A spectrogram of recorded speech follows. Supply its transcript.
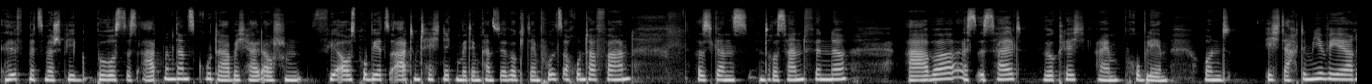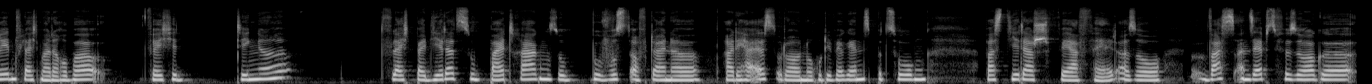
hilft mir zum Beispiel bewusstes Atmen ganz gut. Da habe ich halt auch schon viel ausprobiert, so Atemtechniken, mit dem kannst du ja wirklich deinen Puls auch runterfahren was ich ganz interessant finde. Aber es ist halt wirklich ein Problem. Und ich dachte mir, wir reden vielleicht mal darüber, welche Dinge vielleicht bei dir dazu beitragen, so bewusst auf deine ADHS oder Neurodivergenz bezogen, was dir da schwer fällt. Also was an Selbstfürsorge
